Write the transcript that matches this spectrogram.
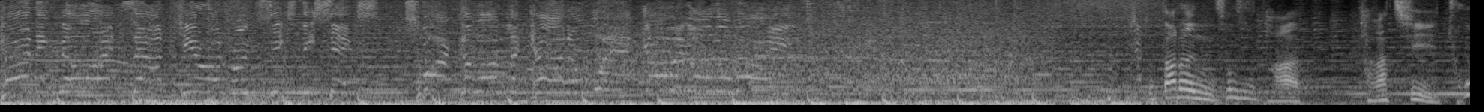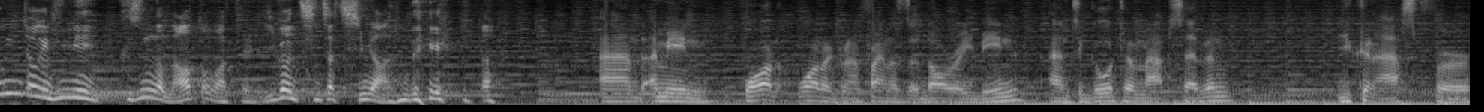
turning the lights out here on Route 66. Sparkle on Nakata. We're going all the way. 또 다른 선수 다, 다 같이 초인적인 힘이 그 순간 나왔던 것 같아 이건 진짜 지면 안 되겠구나 And I mean, what, what a grand finals it had already been. And to go to map seven, you can ask for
